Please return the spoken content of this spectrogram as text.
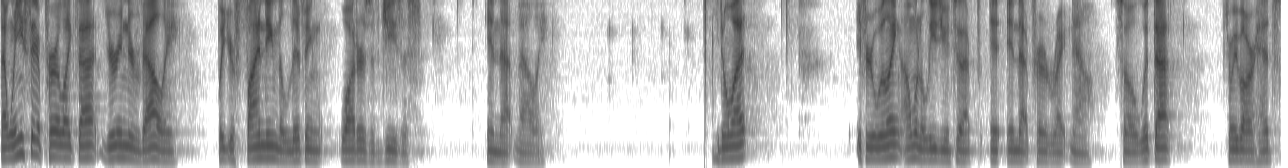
that when you say a prayer like that, you're in your valley but you're finding the living waters of Jesus in that valley. You know what? If you're willing, I want to lead you into that in that prayer right now. So with that, can we bow our heads?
